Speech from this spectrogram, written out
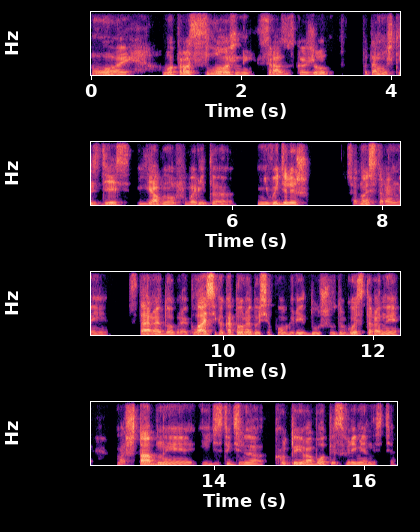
Ой, вопрос сложный, сразу скажу, потому что здесь явного фаворита не выделишь. С одной стороны, старая добрая классика, которая до сих пор греет душу, с другой стороны, масштабные и действительно крутые работы современности.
